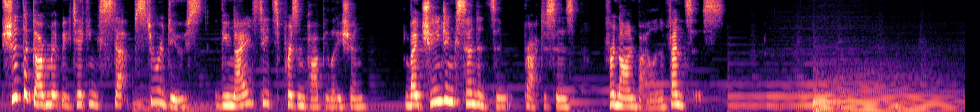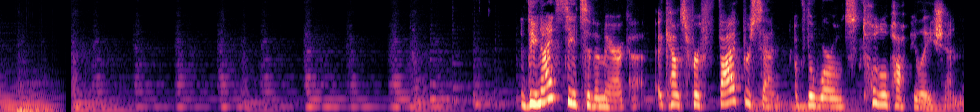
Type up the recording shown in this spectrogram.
Should the government be taking steps to reduce the United States prison population by changing sentencing practices for nonviolent offenses? The United States of America accounts for 5% of the world's total population,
